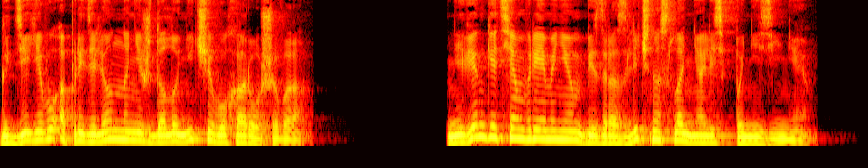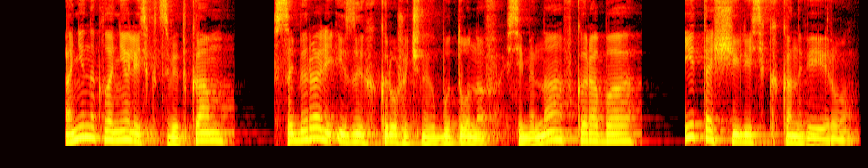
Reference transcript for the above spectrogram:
где его определенно не ждало ничего хорошего. Невенги тем временем безразлично слонялись по низине. Они наклонялись к цветкам, собирали из их крошечных бутонов семена в короба и тащились к конвейеру.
